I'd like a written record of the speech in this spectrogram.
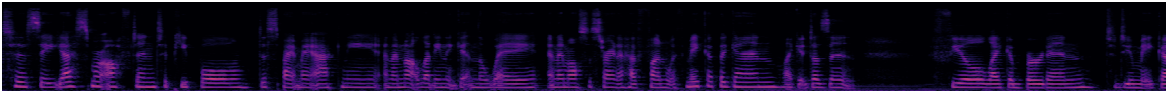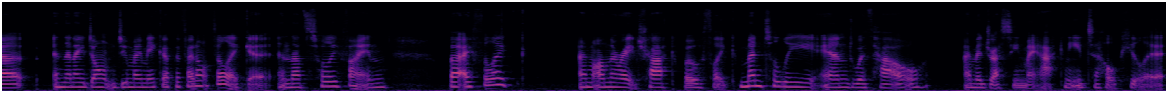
to say yes more often to people despite my acne and I'm not letting it get in the way. And I'm also starting to have fun with makeup again. Like it doesn't feel like a burden to do makeup. And then I don't do my makeup if I don't feel like it and that's totally fine. But I feel like I'm on the right track both like mentally and with how I'm addressing my acne to help heal it.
